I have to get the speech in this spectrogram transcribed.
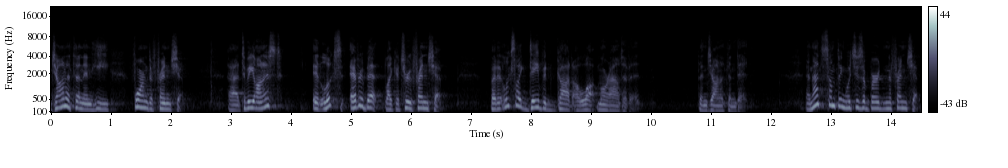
Jonathan and he formed a friendship. Uh, to be honest, it looks every bit like a true friendship, but it looks like David got a lot more out of it than Jonathan did. And that's something which is a burden of friendship.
